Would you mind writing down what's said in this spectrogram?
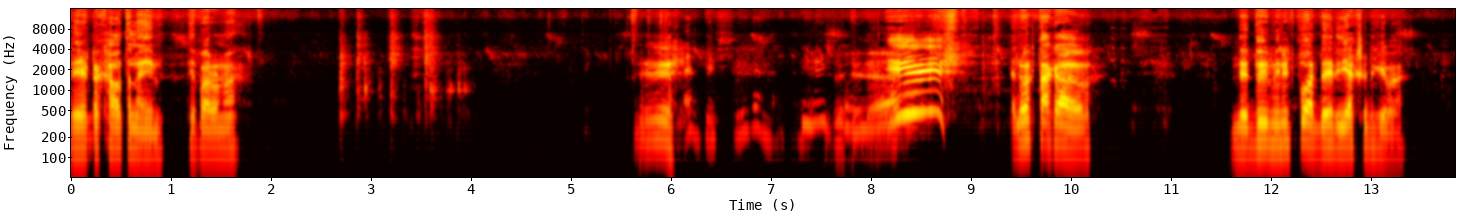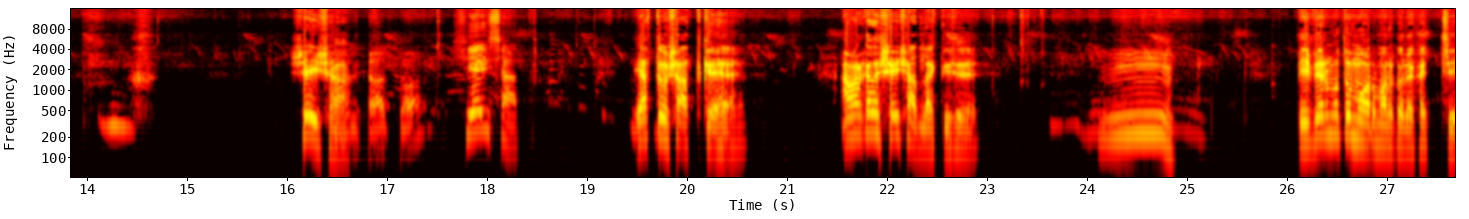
দে একটা খাও তো নাই দে পারো না। এলো তাকাও। দে দুই মিনিট পর দে রিয়াকশন কেবা সেই স্বাদ। সেই সাত এত স্বাদ কে? আমার কাছে সেই স্বাদ লাগতেছে। পেঁপের মতো মরমর করে খাচ্ছে।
